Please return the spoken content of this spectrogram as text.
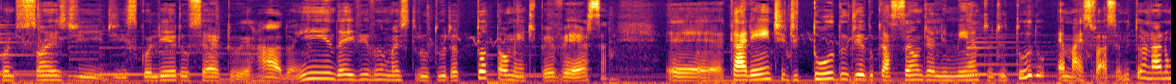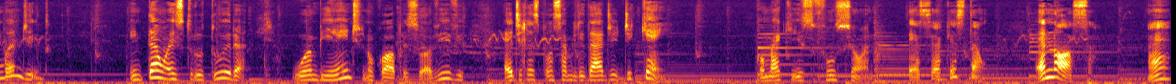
condições de, de escolher o certo e o errado ainda, e vivo numa estrutura totalmente perversa, é, carente de tudo, de educação, de alimento, de tudo, é mais fácil me tornar um bandido. Então, a estrutura, o ambiente no qual a pessoa vive, é de responsabilidade de quem? Como é que isso funciona? Essa é a questão. É nossa, né?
